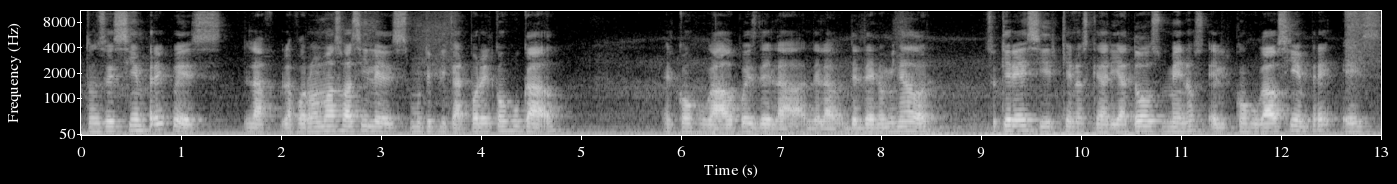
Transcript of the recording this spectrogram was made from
Entonces siempre pues la, forma más fácil es multiplicar por el conjugado, el conjugado pues de la, del denominador. Eso quiere decir que nos quedaría 2 menos, el conjugado siempre es,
